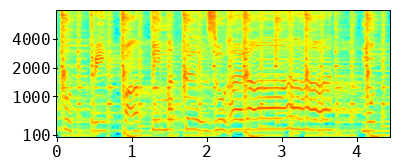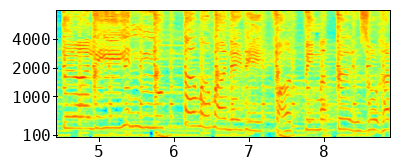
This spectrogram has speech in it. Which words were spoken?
പുത്രി ഫാത്തിമത്ത് സുഹറ. മുത്ത് അലിയിൻ ഉത്തമ മനവി ഫാത്തിമത്ത് സുഹറ.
